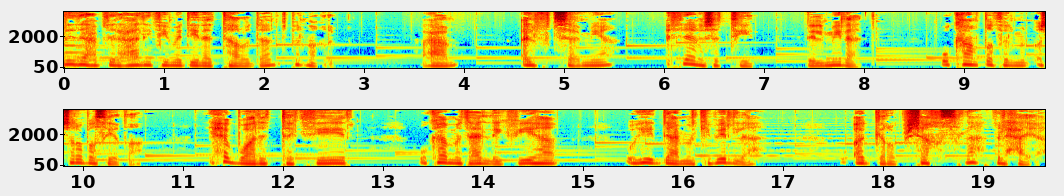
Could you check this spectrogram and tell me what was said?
ولد عبد العالي في مدينة تارودانت بالمغرب. عام 1962 للميلاد. وكان طفل من أسرة بسيطة. يحب والدته كثير وكان متعلق فيها وهي الدعم الكبير له وأقرب شخص له في الحياة.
